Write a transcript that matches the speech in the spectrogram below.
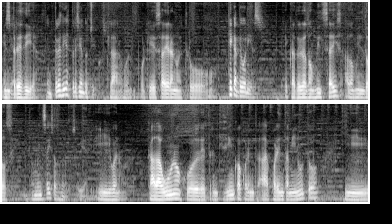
En tres días. En tres días, 300 chicos. Claro, bueno, porque esa era nuestro... ¿Qué categorías? Categoría 2006 a 2012. 2006 a 2012, bien. Y bueno, cada uno jugó de 35 a 40, a 40 minutos y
